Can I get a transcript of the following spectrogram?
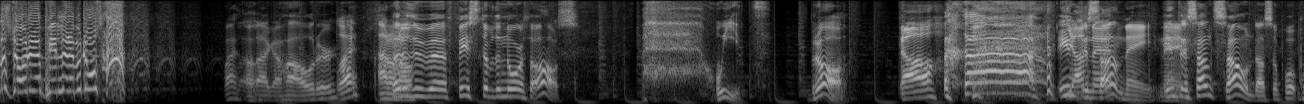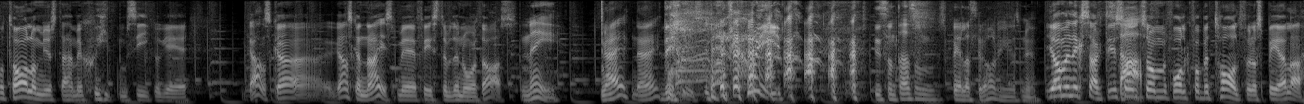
annars dör du en pilleröverdos! Ha! Like a howder. What? I don't Hörru know. du, eh, Fist of the North Oz. Skit. Bra! Ja. Intressant. nej, nej. Intressant sound alltså, på, på tal om just det här med skitmusik och grejer. Ganska, ganska nice med Fist of the North Oz. Nej. Nej, nej. Det är skit. Det är sånt här som spelas i radion just nu. Ja men exakt, det är sånt som folk får betalt för att spela.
